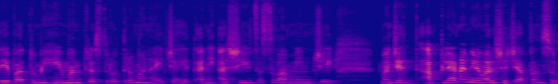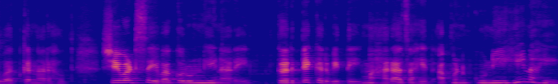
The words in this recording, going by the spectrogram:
तेव्हा तुम्ही हे मंत्रस्तोत्र म्हणायचे आहेत. आणि अशीच स्वामींची म्हणजे आपल्या नवीन वर्षाची आपण सुरुवात करणार आहोत. शेवट सेवा करून घेणारे करते करविते महाराज आहेत आपण कुणीही नाही.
